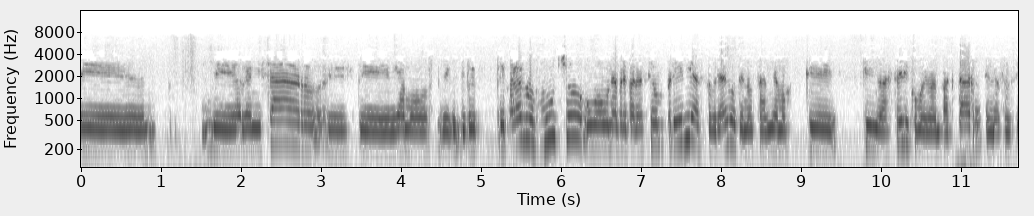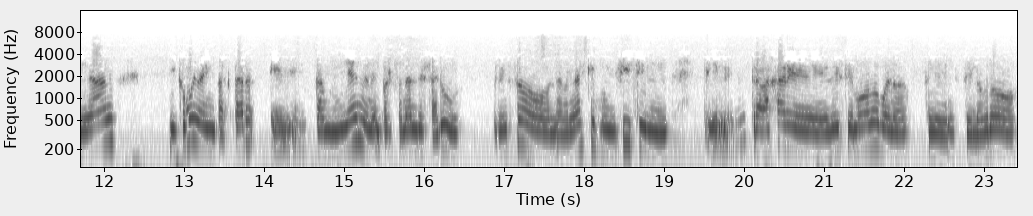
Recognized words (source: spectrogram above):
eh, de organizar, este, digamos, de, de pre- prepararnos mucho. Hubo una preparación previa sobre algo que no sabíamos qué, qué iba a hacer y cómo iba a impactar en la sociedad y cómo iba a impactar eh, también en el personal de salud. Pero eso, la verdad es que es muy difícil eh, trabajar eh, de ese modo. Bueno, se, se logró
